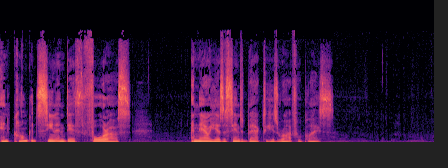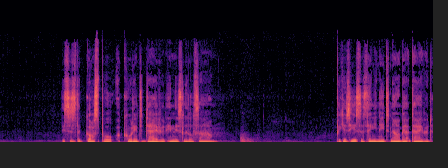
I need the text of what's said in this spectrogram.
and conquered sin and death for us, and now he has ascended back to his rightful place. This is the gospel according to David in this little psalm. Because here's the thing you need to know about David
